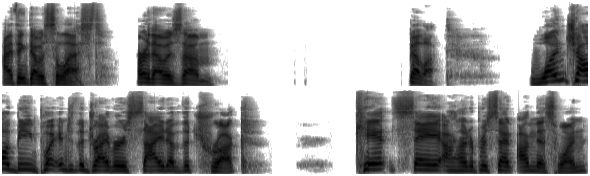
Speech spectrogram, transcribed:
I think that was Celeste. Or that was um Bella. One child being put into the driver's side of the truck. Can't say 100% on this one,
